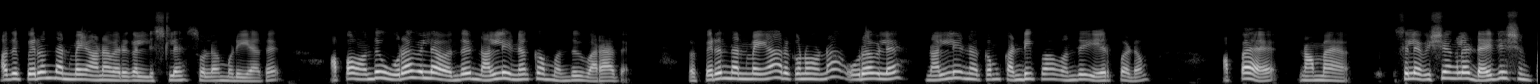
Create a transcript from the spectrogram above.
அது பெருந்தன்மையானவர்கள் லிஸ்ட்டில் சொல்ல முடியாது. அப்போ வந்து உறவில் வந்து நல்லிணக்கம் வந்து வராது. இப்போ பெருந்தன்மையாக இருக்கணும்னா, உறவில் நல்லிணக்கம் கண்டிப்பாக வந்து ஏற்படும். அப்போ நம்ம சில விஷயங்களை டைஜஷன் பண்ண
